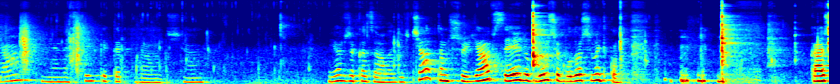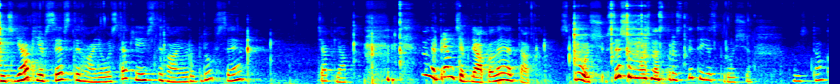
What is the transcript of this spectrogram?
Я не настільки терпляча. Я вже казала дівчатам, що я все люблю, щоб було швидко. Кажуть, як я все встигаю. Ось так я і встигаю. Роблю все тяп-ляп. Ну, не прям тяп-ляп, але так. Спрощу. Все, що можна спростити, я спрощу. Ось так.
